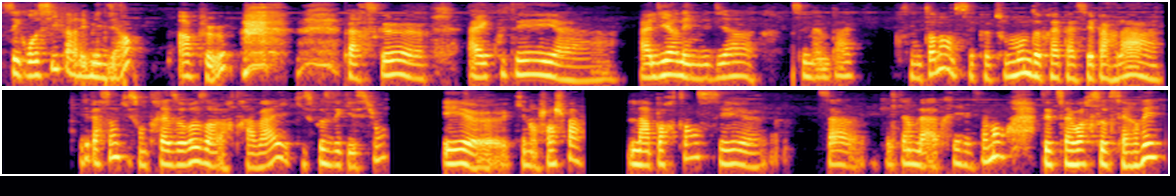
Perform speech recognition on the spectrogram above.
C'est grossi par les médias, un peu, parce que à écouter, à, à lire les médias, c'est même pas une tendance, c'est que tout le monde devrait passer par là. Il y a des personnes qui sont très heureuses dans leur travail, qui se posent des questions et euh, qui n'en changent pas. L'important, c'est euh, ça, quelqu'un me l'a appris récemment, c'est de savoir s'observer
